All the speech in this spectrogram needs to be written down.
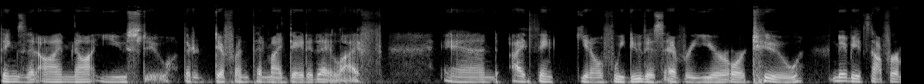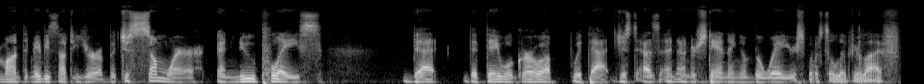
things that I'm not used to that are different than my day to day life. And I think you know if we do this every year or two, maybe it's not for a month, and maybe it's not to Europe, but just somewhere a new place that that they will grow up with that just as an understanding of the way you're supposed to live your life.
